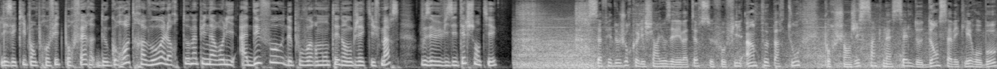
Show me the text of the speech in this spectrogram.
Les équipes en profitent pour faire de gros travaux. Alors Thomas Pinaroli, à défaut de pouvoir monter dans Objectif Mars, vous avez visité le chantier. Ça fait deux jours que les chariots élévateurs se faufilent un peu partout pour changer cinq nacelles de danse avec les robots.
